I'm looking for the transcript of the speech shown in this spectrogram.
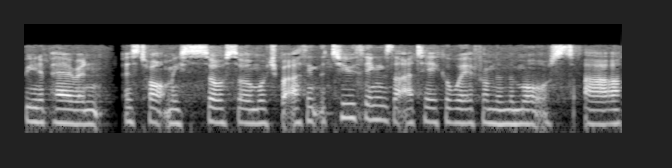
Being a parent has taught me so, so much. But I think the two things that I take away from them the most are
